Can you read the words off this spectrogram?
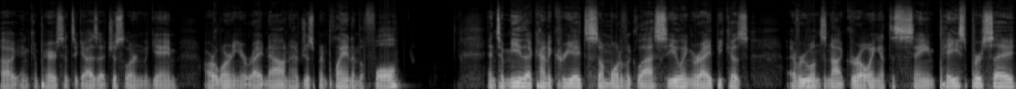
uh, in comparison to guys that just learned the game, are learning it right now, and have just been playing in the fall. And to me, that kind of creates somewhat of a glass ceiling, right? Because everyone's not growing at the same pace per se.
